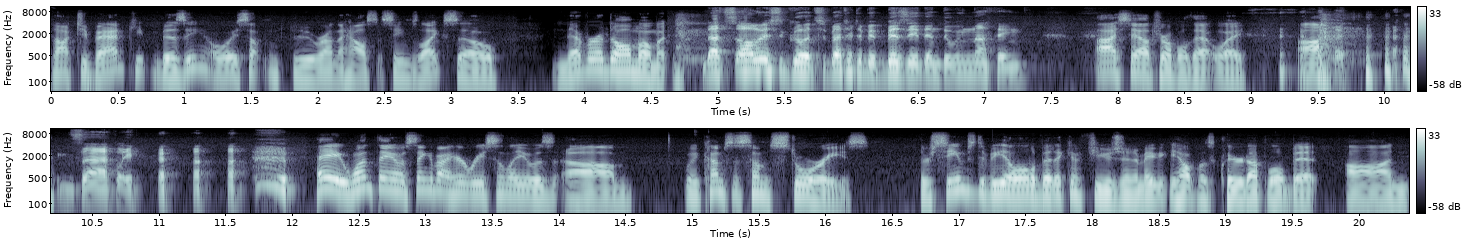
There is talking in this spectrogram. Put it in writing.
Not too bad. Keeping busy. Always something to do around the house. It seems like so. Never a dull moment. That's always good. It's better to be busy than doing nothing. I stay out of trouble that way. Uh, exactly. hey, one thing I was thinking about here recently was um, when it comes to some stories, there seems to be a little bit of confusion, and maybe you can help us clear it up a little bit on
